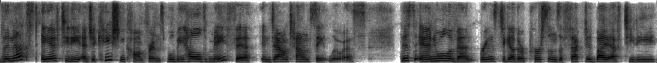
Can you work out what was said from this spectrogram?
The next AFTD Education Conference will be held May 5th in downtown St. Louis. This annual event brings together persons affected by FTD,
